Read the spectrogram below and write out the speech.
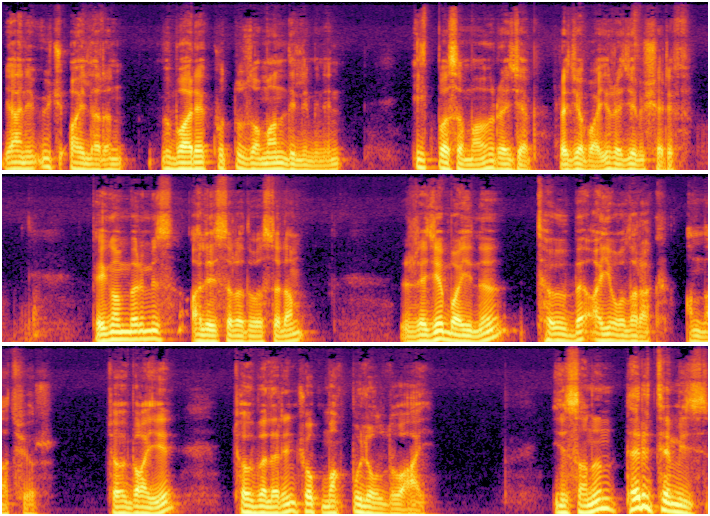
yani üç ayların mübarek kutlu zaman diliminin ilk basamağı Recep, Recep ayı, Recep-i Şerif. Peygamberimiz aleyhissalatü vesselam Recep ayını tövbe ayı olarak anlatıyor. Tövbe ayı, tövbelerin çok makbul olduğu ay. İnsanın tertemiz,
